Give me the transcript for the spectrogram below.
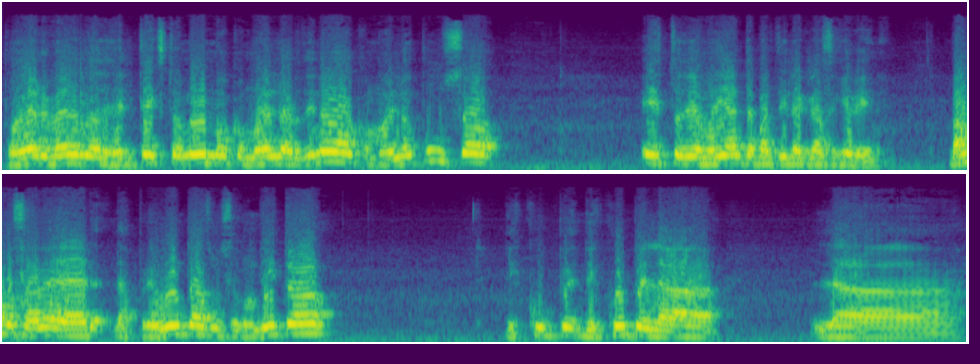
poder verlo desde el texto mismo, como él lo ordenó, como él lo puso. Esto, de mediante, a partir de la clase que viene. Vamos a ver las preguntas, un segundito. Disculpen, disculpen la, la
